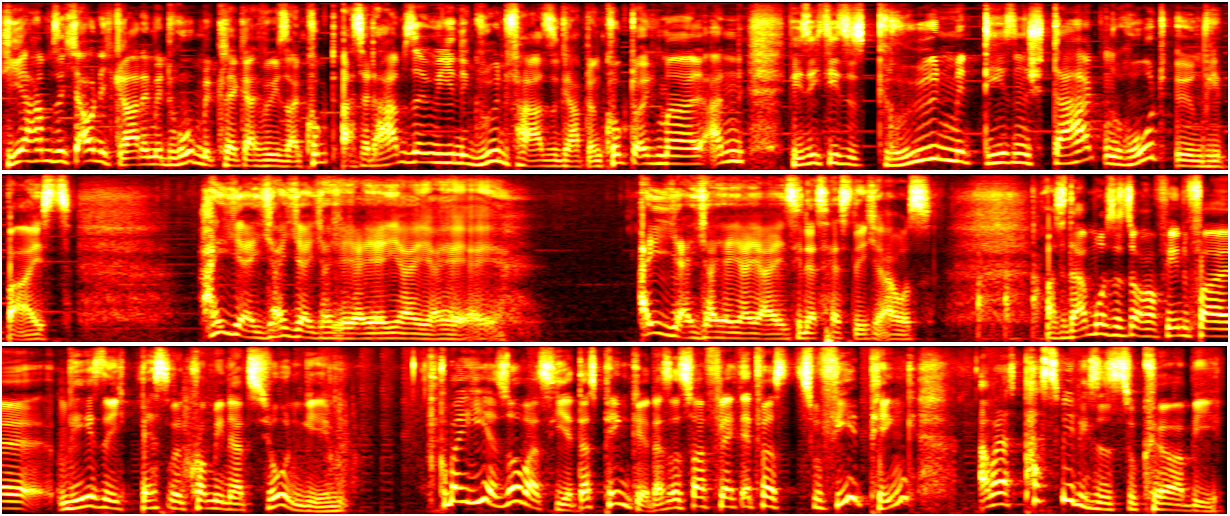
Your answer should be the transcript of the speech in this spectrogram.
Hier haben sie sich auch nicht gerade mit Ruhm bekleckert, würde ich sagen. Guckt, also da haben sie irgendwie eine Grünphase gehabt. Und guckt euch mal an, wie sich dieses Grün mit diesem starken Rot irgendwie beißt. Heieieiei. Eieieiei, sieht das hässlich aus. Also da muss es doch auf jeden Fall wesentlich bessere Kombinationen geben. Guck mal hier, sowas hier, das Pinke. Das ist zwar vielleicht etwas zu viel Pink, aber das passt wenigstens zu Kirby.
